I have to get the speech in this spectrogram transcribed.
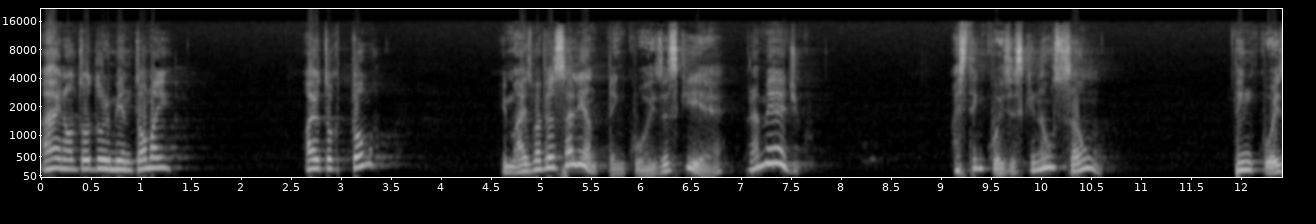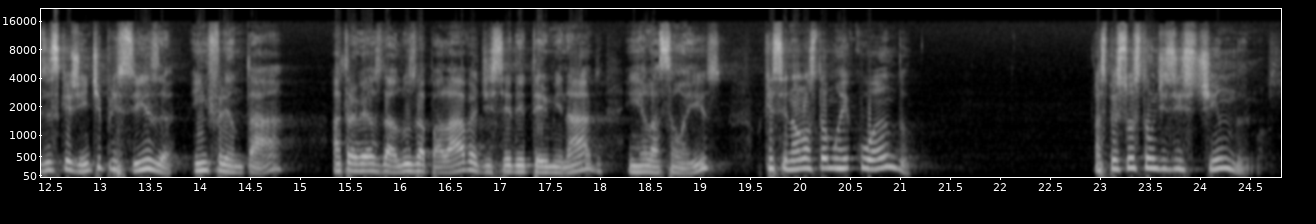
Ai, não estou dormindo, toma aí. Ai, eu estou, toma. E mais uma vez saliento, tem coisas que é para médico. Mas tem coisas que não são. Tem coisas que a gente precisa enfrentar através da luz da palavra, de ser determinado em relação a isso, porque senão nós estamos recuando. As pessoas estão desistindo, irmãos.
